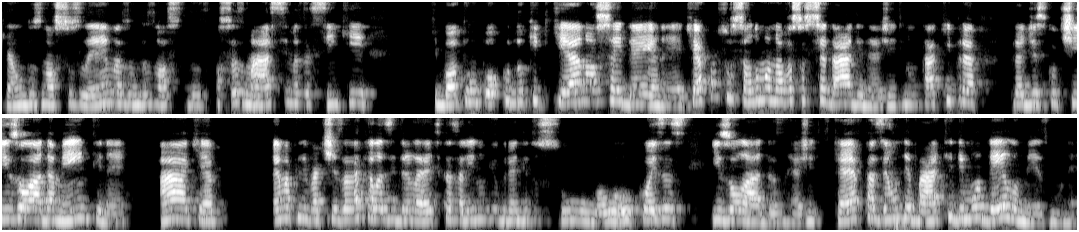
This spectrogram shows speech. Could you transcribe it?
que é um dos nossos lemas, um dos nossos das nossas máximas, assim, que, que bota um pouco do que, que é a nossa ideia, né? Que é a construção de uma nova sociedade, né? A gente não está aqui para discutir isoladamente, né? Ah, que é tema privatizar aquelas hidrelétricas ali no Rio Grande do Sul, ou, ou coisas isoladas, né? A gente quer fazer um debate de modelo mesmo, né?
